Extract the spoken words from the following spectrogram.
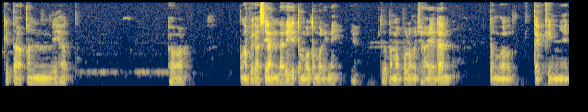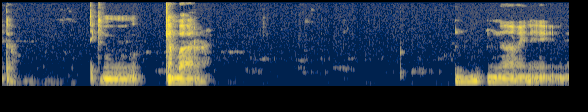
kita akan lihat uh, pengaplikasian dari tombol-tombol ini ya terutama volume cahaya dan tombol taggingnya itu. Tagging gambar. Nah ini ini,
